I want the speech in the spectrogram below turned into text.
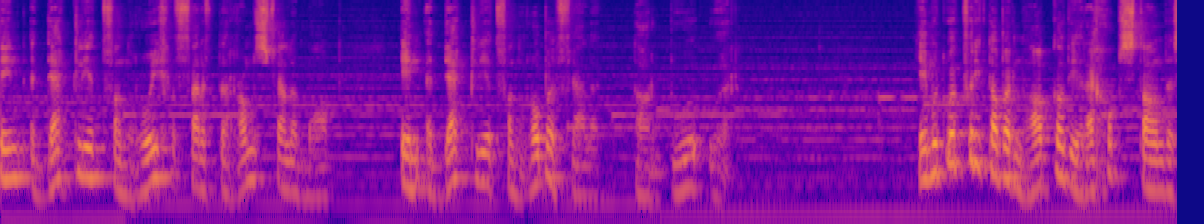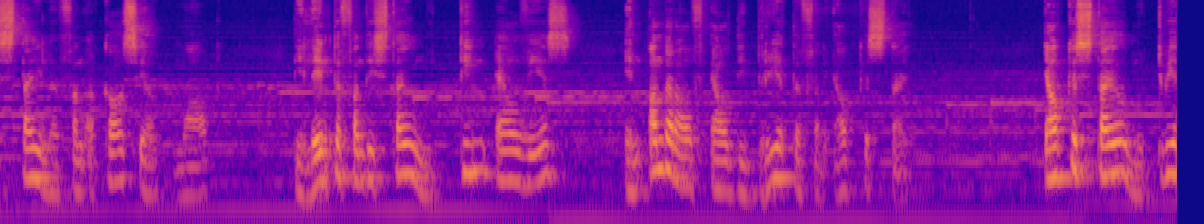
tent 'n dekkleed van rooi geverfde ramsvelle maak en 'n dekkleed van robbevelle daarbo oor. Jy moet ook vir die tabernakel die regopstaande style van akasiëhout maak. Die lengte van die styl moet 10 L wees en 1.5 L die breedte van elke styl. Elke styl moet twee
